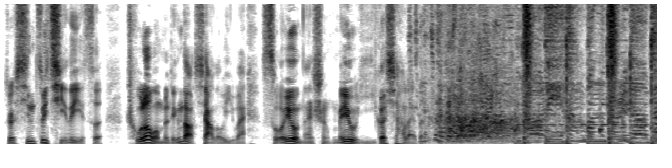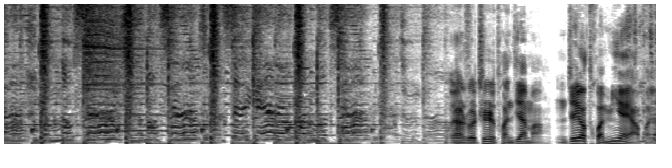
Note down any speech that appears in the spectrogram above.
就是心最齐的一次，除了我们领导下楼以外，所有男生没有一个下来的。想说，这是团建吗？你这叫团灭呀，朋友。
